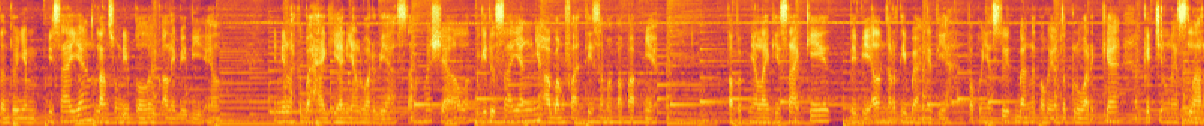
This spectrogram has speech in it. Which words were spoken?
tentunya disayang, langsung dipeluk oleh BBL. Inilah kebahagiaan yang luar biasa. Masya Allah, begitu sayangnya Abang Fatih sama papapnya. Papapnya lagi sakit, BBL ngerti banget ya. Pokoknya sweet banget pokoknya untuk keluarga kecil Leslar.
